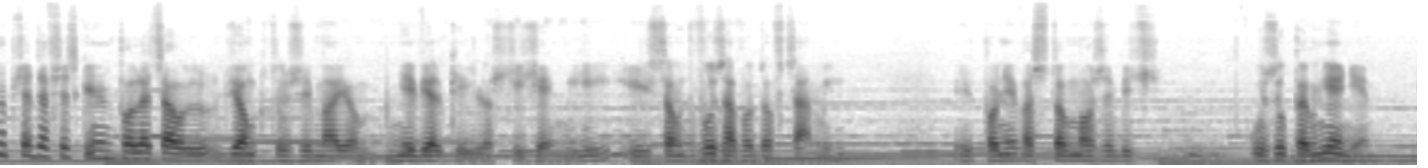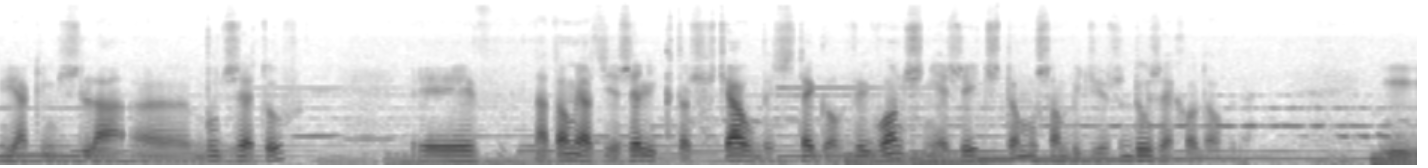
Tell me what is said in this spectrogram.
No przede wszystkim polecał ludziom, którzy mają niewielkie ilości ziemi i są dwuzawodowcami, ponieważ to może być uzupełnieniem jakimś dla e, budżetów. Y, Natomiast jeżeli ktoś chciałby z tego wyłącznie żyć, to muszą być już duże hodowle. I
